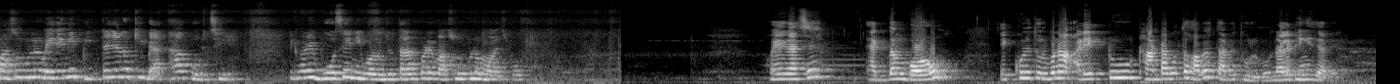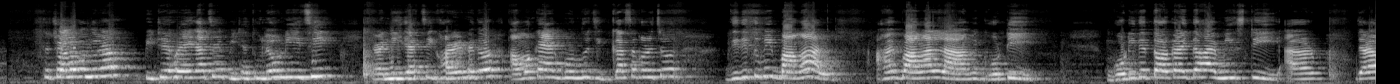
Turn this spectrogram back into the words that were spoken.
বাসনগুলো মেজে নিই পিঠটা যেন কি ব্যথা করছে। একটুখানি বসে নি বরঞ্চ তারপরে বাসনগুলো মাজবো। হয়ে গেছে একদম গরম। এক্ষুনি তুলবো না আর একটু ঠান্ডা মতো হবে তবে তুলবো নাহলে ভেঙে যাবে। তো চলো বন্ধুরা পিঠে হয়ে গেছে পিঠে তুলেও নিয়েছি। এবার নিয়ে যাচ্ছি ঘরের ভেতর। আমাকে এক বন্ধু জিজ্ঞাসা করেছ দিদি তুমি বাঙাল? আমি বাঙাল না আমি ঘটি। ঘটিতে তরকারিতে হয় মিষ্টি আর যারা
